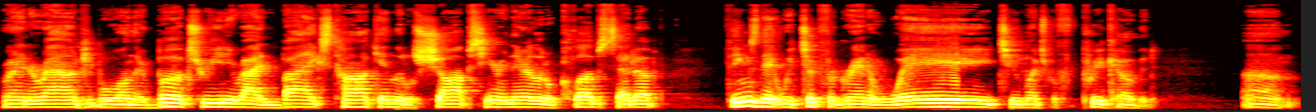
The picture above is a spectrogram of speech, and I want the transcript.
running around, people on their books, reading, riding bikes, talking, little shops here and there, little clubs set up, things that we took for granted way too much pre-COVID. Um,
